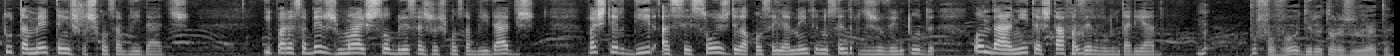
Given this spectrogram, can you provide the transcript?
tu também tens responsabilidades. E para saberes mais sobre essas responsabilidades, vais ter de ir a sessões de aconselhamento no Centro de Juventude, onde a Anitta está a fazer voluntariado. Por favor, diretora Julieta.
